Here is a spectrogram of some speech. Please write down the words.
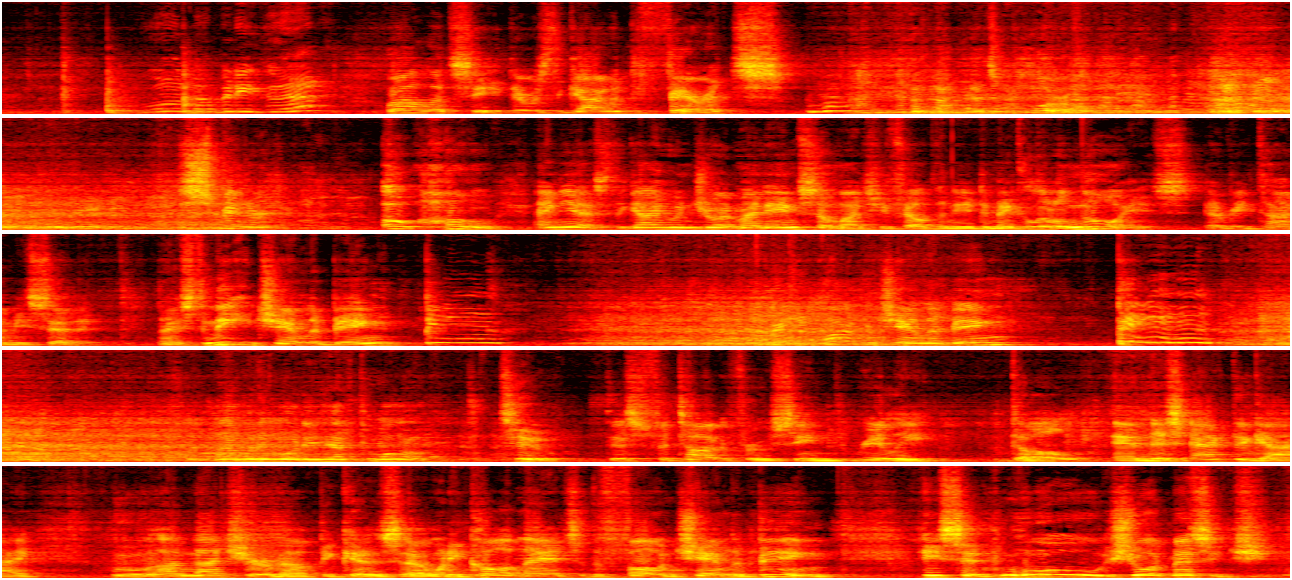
Well, nobody good? Well, let's see. There was the guy with the ferrets. That's plural. Spinner. Oh, oh, and yes, the guy who enjoyed my name so much he felt the need to make a little noise every time he said it. Nice to meet you, Chandler Bing. Bing. Great apartment, Chandler Bing. Bing. So how many more do you have tomorrow? Two. This photographer who seemed really dull, and this actor guy who I'm not sure about because uh, when he called and I answered the phone, Chandler Bing, he said, "Whoa, short message."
